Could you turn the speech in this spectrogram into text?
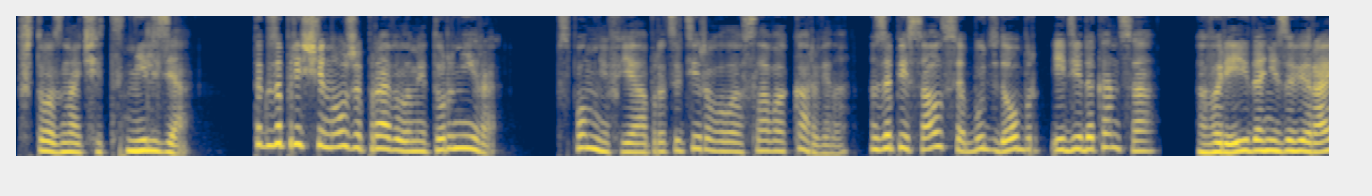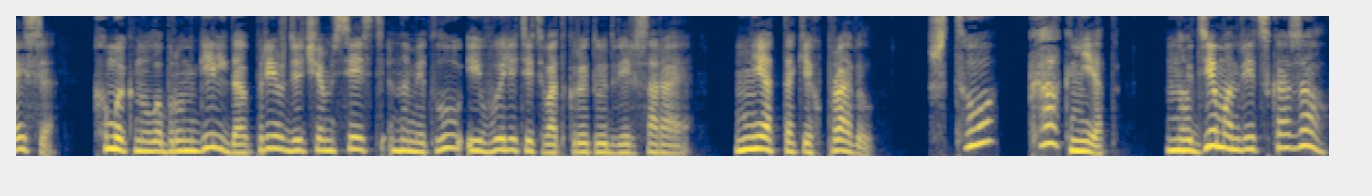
«Что значит «нельзя»?» «Так запрещено же правилами турнира». Вспомнив, я процитировала слова Карвина. «Записался, будь добр, иди до конца». «Ври да не завирайся», — хмыкнула Брунгильда, прежде чем сесть на метлу и вылететь в открытую дверь сарая. «Нет таких правил». «Что?» «Как нет? Но демон ведь сказал!»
